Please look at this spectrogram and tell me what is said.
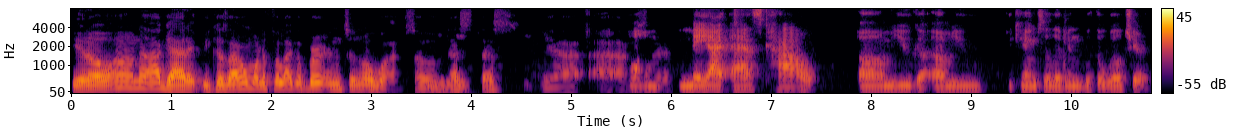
you know, oh no, I got it because I don't want to feel like a burden to no one. So mm-hmm. that's that's yeah. I, I um, may I ask how um you got um you came to living with a wheelchair?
